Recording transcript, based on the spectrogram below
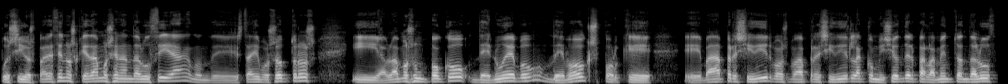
pues si os parece nos quedamos en Andalucía, donde estáis vosotros, y hablamos un poco de nuevo de Vox, porque eh, va a presidir, vos va a presidir la comisión del Parlamento andaluz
